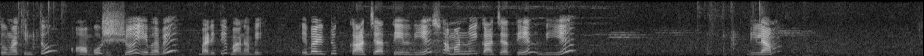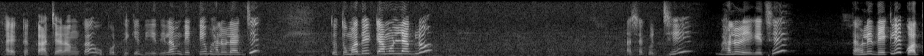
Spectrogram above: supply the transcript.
তোমরা কিন্তু অবশ্যই এভাবে বাড়িতে বানাবে। এবার একটু কাঁচা তেল দিয়ে, সামান্যই কাঁচা তেল দিয়ে দিলাম। আর একটা কাঁচা লঙ্কা উপর থেকে দিয়ে দিলাম। দেখতেও ভালো লাগছে। তো তোমাদের কেমন লাগল? আশা করছি ভালো লেগেছে। তাহলে দেখলে কত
